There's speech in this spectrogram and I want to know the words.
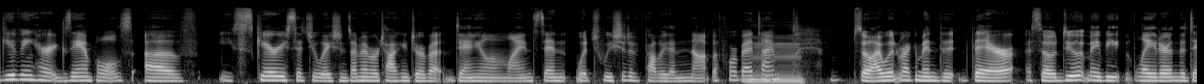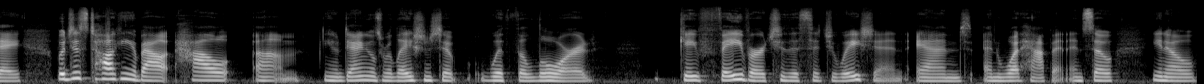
giving her examples of scary situations. I remember talking to her about daniel and lion's den which we should have probably done not before bedtime. So i wouldn't recommend it there. So do it maybe later in the day. But just talking about how um, you know daniel's relationship with the lord gave favor to this situation and and what happened. And so you know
